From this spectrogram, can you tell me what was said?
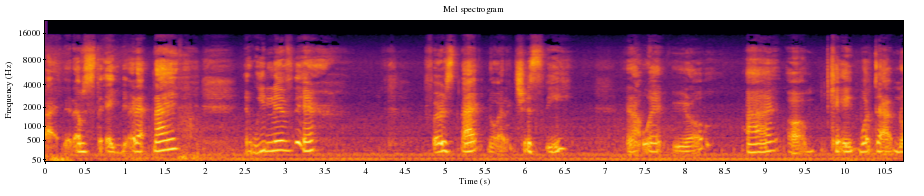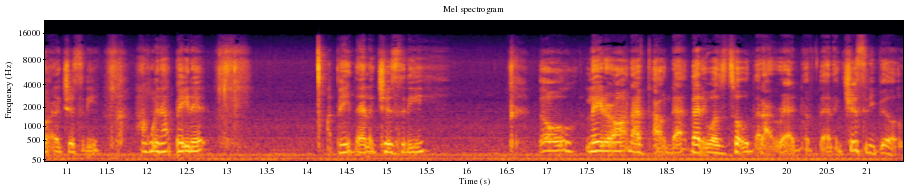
I ended up staying there that night. And we lived there. First night, no electricity. And I went, you know, I um came one time, no electricity. I went, I paid it. I paid the electricity. Though later on I found out that it was told that I ran up the electricity bill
